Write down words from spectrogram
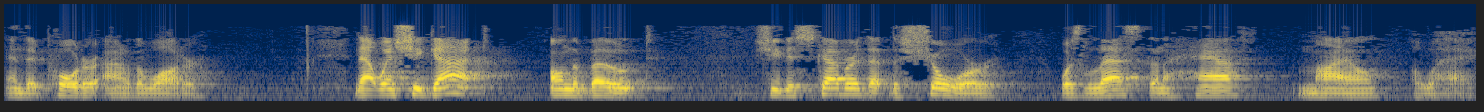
and they pulled her out of the water. Now, when she got on the boat, she discovered that the shore was less than a half mile away.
